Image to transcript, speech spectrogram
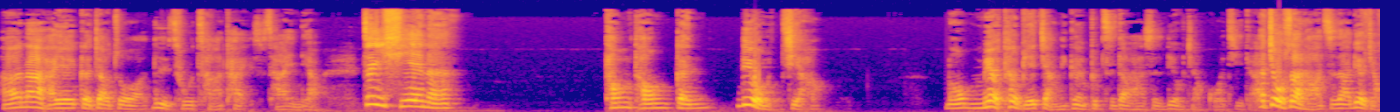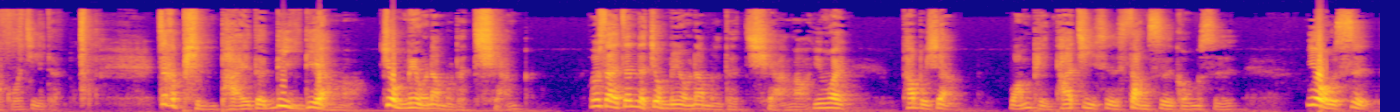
好，那还有一个叫做日出茶太茶饮料，这些呢，通通跟六角，我没有特别讲，你根本不知道它是六角国际的啊。就算好知道六角国际的这个品牌的力量啊，就没有那么的强。说实在，真的就没有那么的强啊，因为它不像王品，它既是上市公司，又是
